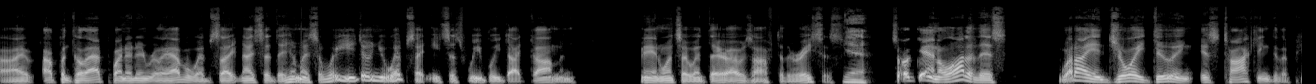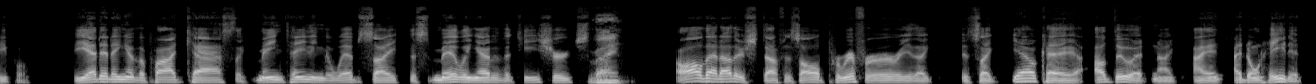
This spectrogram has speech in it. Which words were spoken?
I up until that point, I didn't really have a website, and I said to him, I said, "Where are you doing your website?" And he says, Weebly.com. And man, once I went there, I was off to the races. Yeah. So again, a lot of this, what I enjoy doing is talking to the people, the editing of the podcast, the maintaining the website, the mailing out of the t-shirts, the- Right. all that other stuff is all periphery. Like it's like, yeah, okay, I'll do it, and I, I, I don't hate it,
